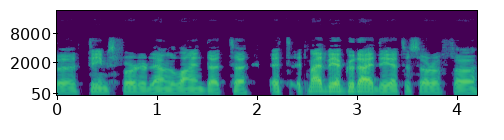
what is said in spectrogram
uh, teams further down the line that uh, it it might be a good idea to sort of uh,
